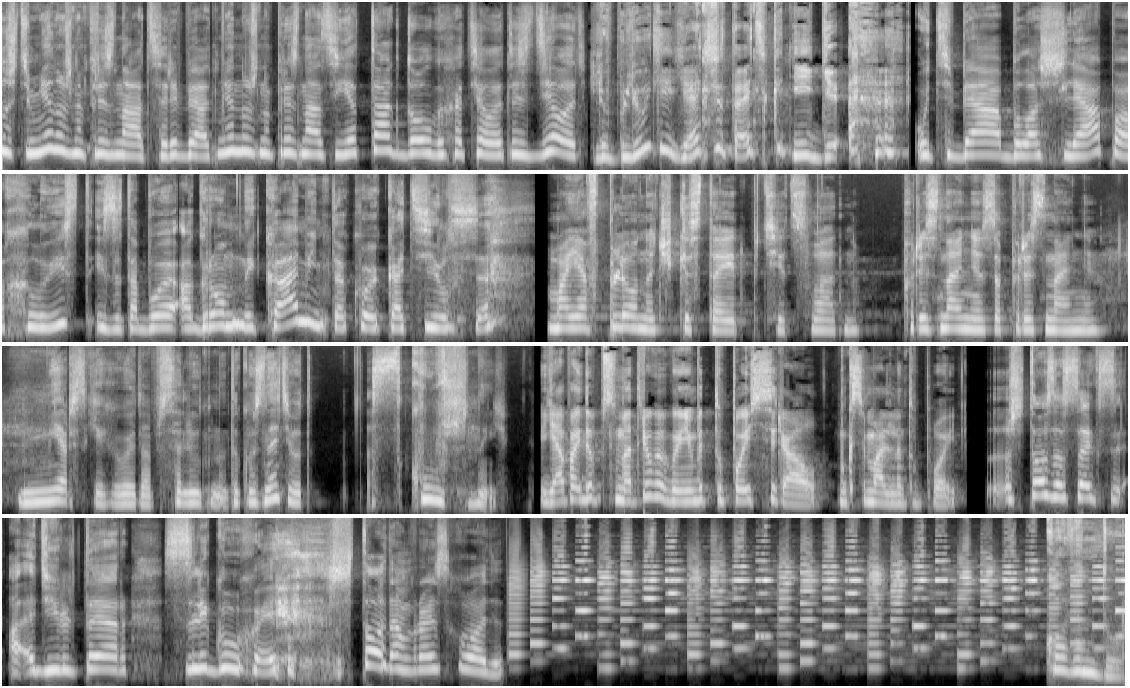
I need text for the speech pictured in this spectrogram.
Слушайте, мне нужно признаться, ребят, мне нужно признаться, я так долго хотела это сделать. Люблю ли я читать книги? У тебя была шляпа, хлыст, и за тобой огромный камень такой катился. Моя в пленочке стоит птиц, ладно. Признание за признание. Мерзкий какой-то абсолютно. Такой, знаете, вот скучный. Я пойду посмотрю какой-нибудь тупой сериал, максимально тупой. Что за секс-адюльтер с лягухой? Что там происходит? Ковендур.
